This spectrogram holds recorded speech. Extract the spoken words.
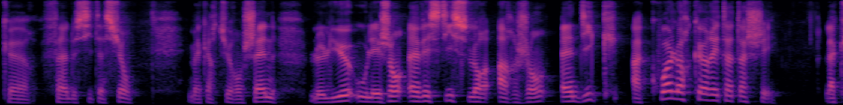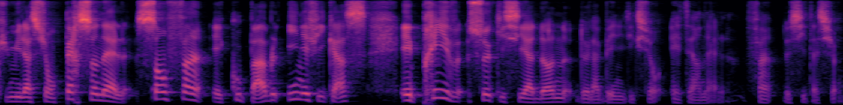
cœur. Fin de citation. MacArthur enchaîne Le lieu où les gens investissent leur argent indique à quoi leur cœur est attaché. L'accumulation personnelle sans fin est coupable, inefficace, et prive ceux qui s'y adonnent de la bénédiction éternelle. Fin de citation.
